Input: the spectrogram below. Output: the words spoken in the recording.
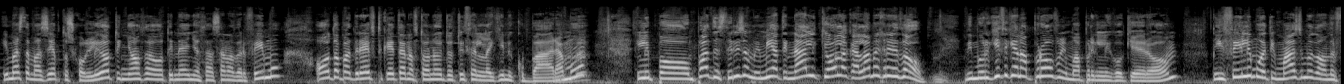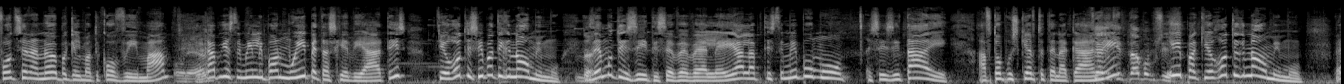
Είμαστε μαζί από το σχολείο. Την νιώθω, την ένιωθα σαν αδερφή μου. Όταν παντρεύτηκα ήταν αυτονόητο ότι ήθελε να γίνει κουμπάρα μου. Λοιπόν, πάντα στηρίζαμε η μία την άλλη και όλα καλά μέχρι εδώ. Δημιουργήθηκε ένα πρόβλημα πριν λίγο καιρό. Η φίλη μου ετοιμάζει με τον αδερφό της ένα νέο επαγγελματικό βήμα. Ωραία. Κάποια στιγμή λοιπόν μου είπε τα σχέδιά της και εγώ της είπα τη γνώμη μου. Ναι. Δεν μου τη ζήτησε βέβαια, λέει, αλλά από τη στιγμή που μου συζητάει αυτό που σκέφτεται να κάνει. Θέλει και την άποψή σου. είπα και εγώ τη γνώμη μου. Ε,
